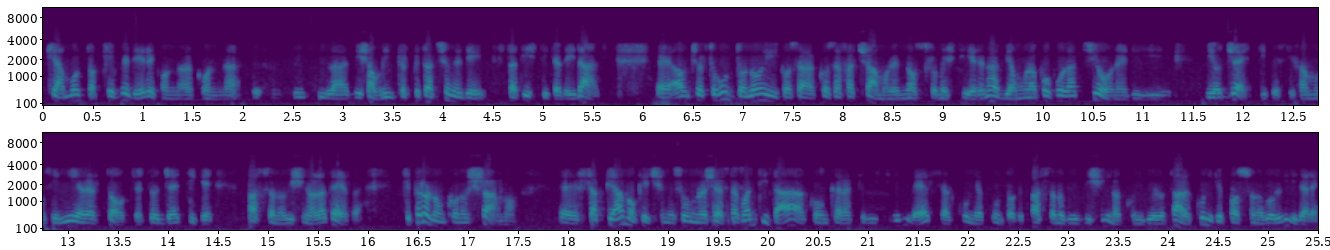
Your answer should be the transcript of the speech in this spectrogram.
che ha molto a che vedere con, con la, diciamo, l'interpretazione dei, statistica dei dati. Eh, a un certo punto noi cosa, cosa, facciamo nel nostro mestiere? Noi abbiamo una popolazione di, di oggetti, questi famosi near earth object, oggetti che passano vicino alla Terra, che però non conosciamo. Eh, sappiamo che ce ne sono una certa quantità con caratteristiche diverse, alcuni appunto che passano più vicino, alcuni più lontano, alcuni che possono collidere,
